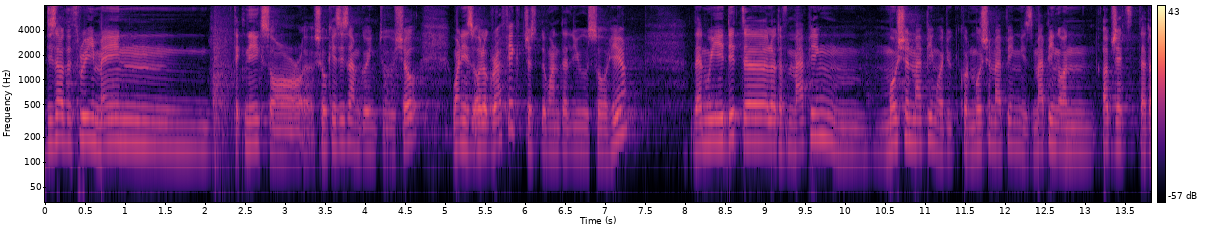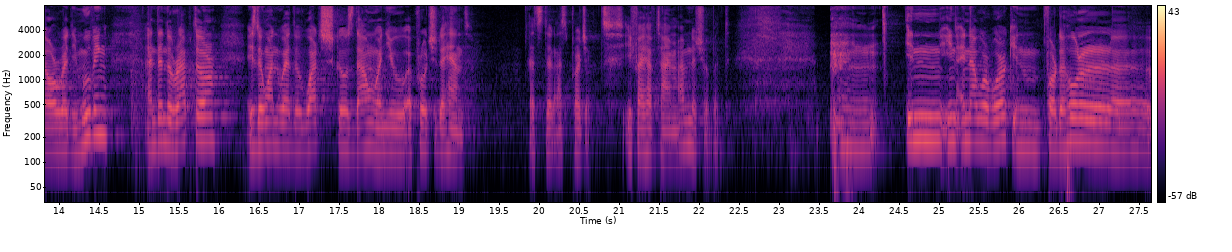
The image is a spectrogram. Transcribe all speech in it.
these are the three main techniques or uh, showcases I'm going to show. One is holographic, just the one that you saw here. Then we did a lot of mapping, motion mapping, what you call motion mapping is mapping on objects that are already moving. And then the Raptor is the one where the watch goes down when you approach the hand. That's the last project, if I have time, I'm not sure, but. in, in, in, our work, in, for the whole, uh,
